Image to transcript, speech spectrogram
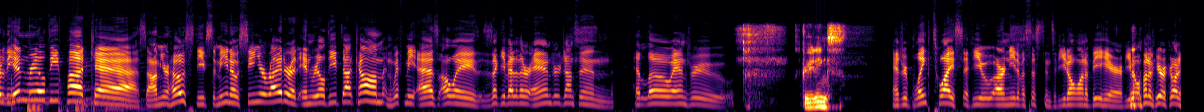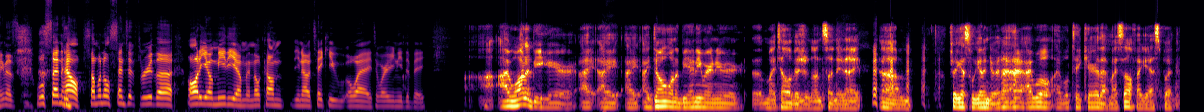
episode of the In Real Deep podcast. I'm your host, Steve Semino, senior writer at InRealDeep.com, and with me, as always, executive editor Andrew Johnson. Hello, Andrew. Greetings. Andrew, blink twice if you are in need of assistance. If you don't want to be here, if you don't want to be recording this, we'll send help. Someone will send it through the audio medium, and they'll come, you know, take you away to where you need to be. I, I want to be here. I, I, I, don't want to be anywhere near uh, my television on Sunday night. Um, so I guess we'll get into it. I, I, I will I will take care of that myself, I guess. But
